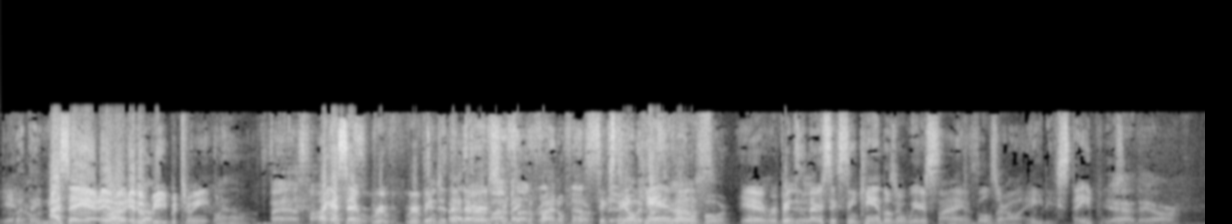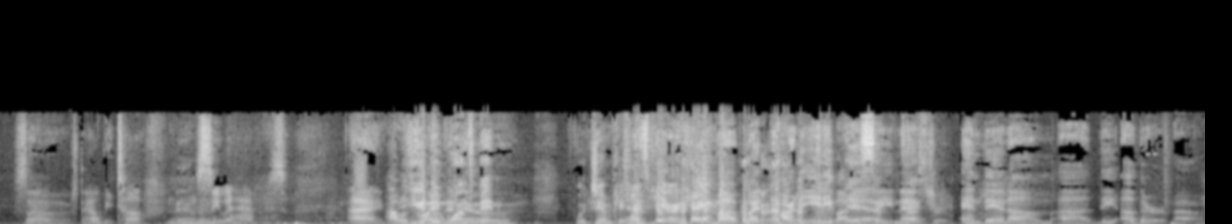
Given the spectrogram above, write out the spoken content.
yeah. But they need I say it, it'll, Right, it'll yeah. be between. Well, Fast like I said, Re- Revenge of the Fast Nerds, Times to make the final four. That's- They sixteen only put the final candles. four. Yeah, Revenge of the Nerds, sixteen candles, and Weird Science. Those are all eighty staples. Yeah, they are. So that would be tough. Let's see what happens. All right. I was You could going do to Once do- Bitten with Jim Carrey. Once Bitten came up, but hardly anybody Yeah, seen that. that's true. And then um, uh, the other, um,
